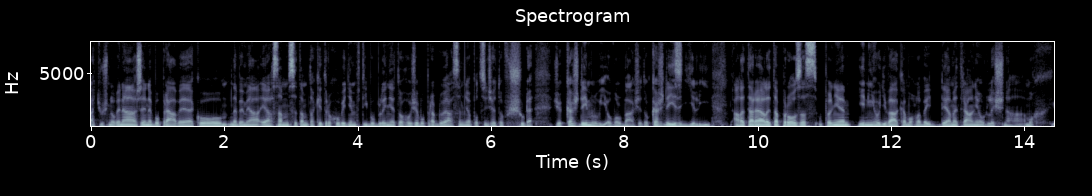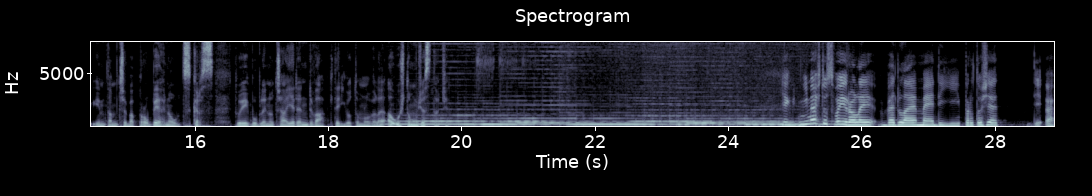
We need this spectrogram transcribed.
ať už novináři, nebo právě jako, nevím, já, já sám se tam taky trochu vidím v té bublině toho, že opravdu já jsem měl pocit, že je to všude, že každý mluví o volbách, že to každý sdílí, ale ta realita pro zas úplně jinýho diváka mohla být diametrálně odlišná a mohl jim tam třeba proběhnout skrz tu jejich bublinu třeba jeden, dva, který o tom mluvili a už to může stačit. Jak vnímáš tu svoji roli vedle médií, protože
